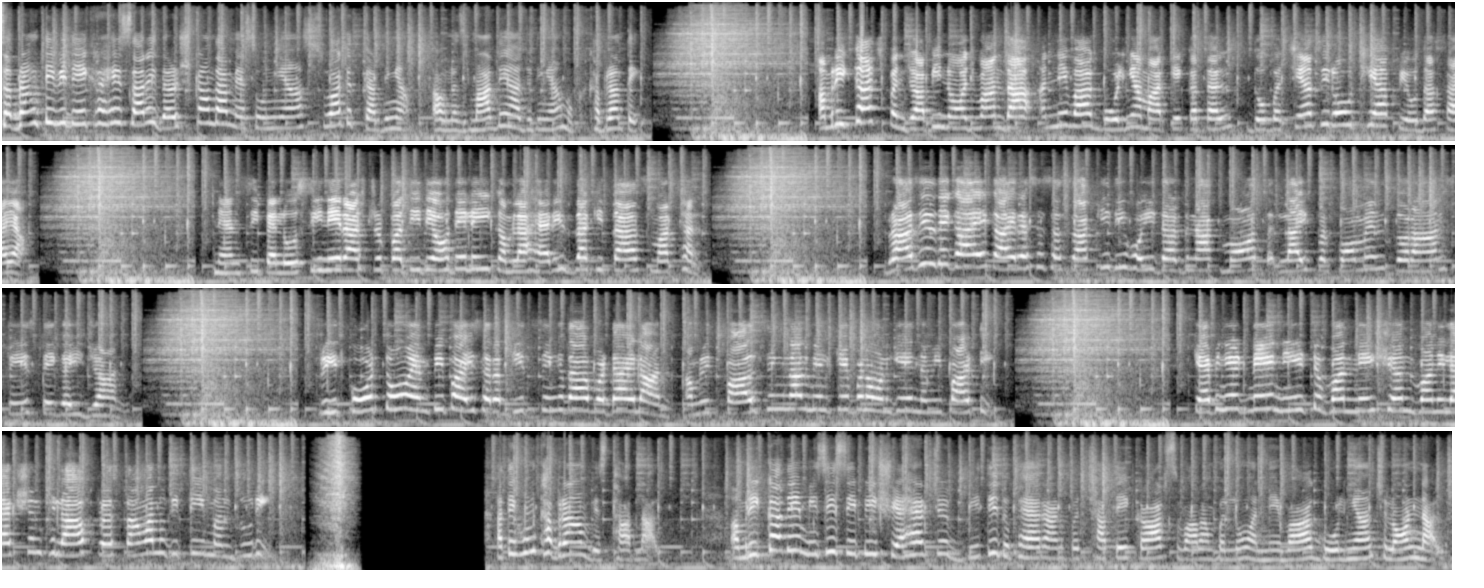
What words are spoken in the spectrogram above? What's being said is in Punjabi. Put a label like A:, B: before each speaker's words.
A: ਸਬਰੰਗ ਟੀਵੀ ਦੇਖ ਰਹੇ ਸਾਰੇ ਦਰਸ਼ਕਾਂ ਦਾ ਮੈਂ ਸੋਨੀਆ, ਸਵਾਗਤ ਕਰਦੀ ਹਾਂ। ਆਓ ਨਜ਼ਰ ਮਾਰਦੇ ਹਾਂ ਅੱਜ ਦੀਆਂ ਮੁੱਖ ਖਬਰਾਂ ਤੇ। ਅਮਰੀਕਾ 'ਚ ਪੰਜਾਬੀ ਨੌਜਵਾਨ ਦਾ ਅੰਨੇਵਾ ਗੋਲੀਆਂ ਮਾਰ ਕੇ ਕਤਲ, ਦੋ ਬੱਚਿਆਂ ਸਿਰੋਂ ਉੱਠਿਆ ਪਿਓ ਦਾ ਸਾਇਆ। ਨੈਂਸੀ ਪੈਲੋਸੀ ਨੇ ਰਾਸ਼ਟਰਪਤੀ ਦੇ ਅਹੁਦੇ ਲਈ ਕਮਲਾ ਹੈਰਿਸ ਦਾ ਕੀਤਾ ਸਮਰਥਨ। ਬ੍ਰਾਜ਼ੀਲ ਦੇ ਗਾਇਕ ਆਇਰਸ ਸਸਾਕੀ ਦੀ ਹੋਈ ਦਰਦਨਾਕ ਮੌਤ ਲਾਈਵ ਪਰਫਾਰਮੈਂਸ ਦੌਰਾਨ ਸਟੇਜ ਤੇ ਗਈ ਜਾਨ। ਫਰੀਦਕੋਟ ਤੋਂ ਐਮਪੀ ਭਾਈ ਸਰਬਜੀਤ ਸਿੰਘ ਦਾ ਵੱਡਾ ਐਲਾਨ। ਅੰਮ੍ਰਿਤਪਾਲ ਸਿੰਘ ਨਾਲ ਮਿਲ ਕੇ ਬਣਾਉਣਗੇ ਨਵੀਂ ਪਾਰਟੀ। ਕੈਬਨਿਟ ਨੇ NEET one nation, one election ਖਿਲਾਫ ਪ੍ਰਸਤਾਵਾਂ ਨੂੰ ਦਿੱਤੀ ਮਨਜ਼ੂਰੀ। ਅਤੇ ਹੁਣ ਖਬਰਾਂ ਵਿਸਥਾਰ ਨਾਲ। ਅਮਰੀਕਾ ਦੇ ਮਿਸੀਸਿਪੀ ਸ਼ਹਿਰ 'ਚ ਬੀਤੀ ਦੁਪਹਿਰ ਅਣਪਛਾਤੇ ਕਾਰ ਸਵਾਰਾਂ ਵੱਲੋਂ ਅੰਨ੍ਹੇਵਾਹ ਗੋਲੀਆਂ ਚਲਾਉਣ ਨਾਲ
